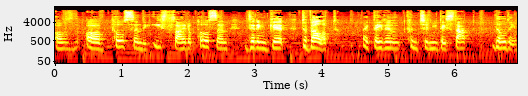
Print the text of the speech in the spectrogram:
of of Pilsen, the east side of Pilsen, didn't get developed. Like they didn't continue, they stopped building.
